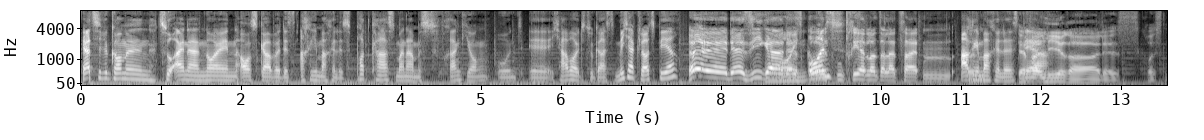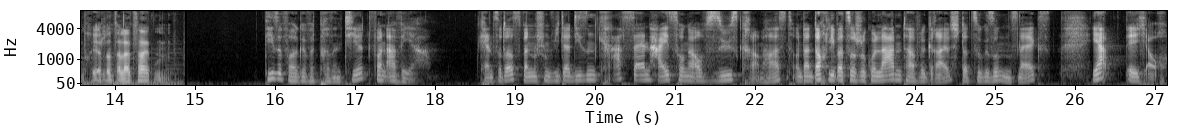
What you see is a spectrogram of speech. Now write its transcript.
Herzlich willkommen zu einer neuen Ausgabe des Achimacheles Podcast. Mein Name ist Frank Jong und äh, ich habe heute zu Gast Micha Klotzbier. Hey, der Sieger Moin. des größten Triathlons aller Zeiten. Achimacheles, der, der- Verlierer des größten Triathlons aller Zeiten. Diese Folge wird präsentiert von Avea. Kennst du das, wenn du schon wieder diesen krassen Heißhunger auf Süßkram hast und dann doch lieber zur Schokoladentafel greifst statt zu gesunden Snacks? Ja, ich auch.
